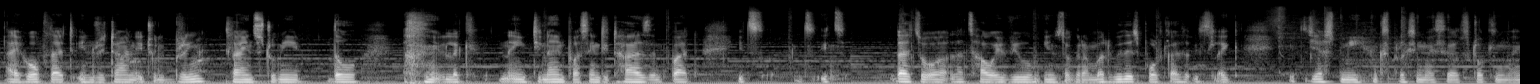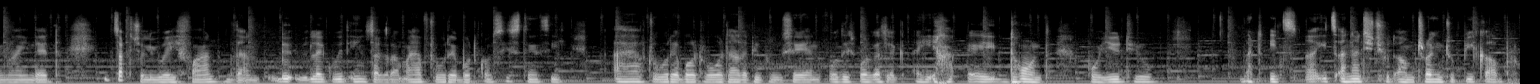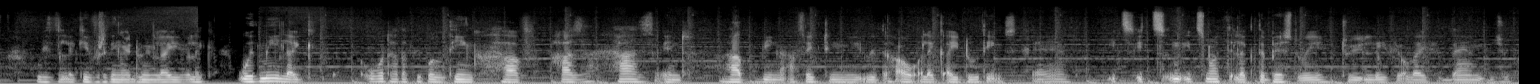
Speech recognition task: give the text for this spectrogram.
I hope that in return it will bring clients to me though like 99% it hasn't but it's it's it's that's what that's how I view Instagram. But with this podcast it's like it's just me expressing myself talking my mind and it's actually way fun than like with instagram i have to worry about consistency. I have to worry about what other people say and for this podcast like i i don't for youtube. But it's uh, it's an attitude i'm trying to pick up with like everything i do in life. Like with me like what other people think have has has and have been affecting me with how like i do things. And it's it's it's not like the best way to live your life then you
